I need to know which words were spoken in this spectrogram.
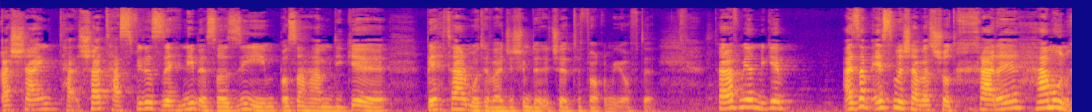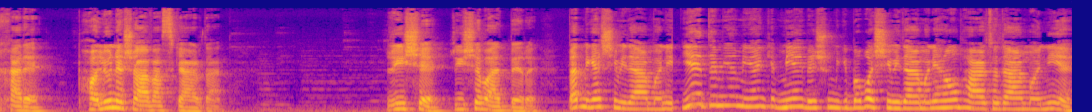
قشنگ ت- شاید تصویر ذهنی بسازیم واسه همدیگه بهتر متوجه شیم داره چه اتفاقی میفته طرف میاد میگه ازم اسمش عوض شد خره همون خره پالونش عوض کردن. ریشه ریشه باید بره. بعد میگن شیمی درمانی. یه عده میان میگن که میای بهشون میگی بابا شیمی درمانی همون پرتو درمانیه.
